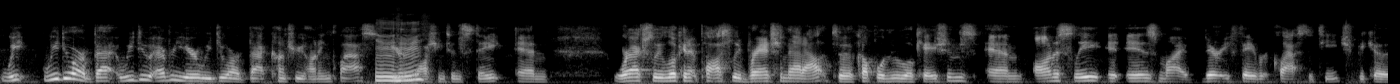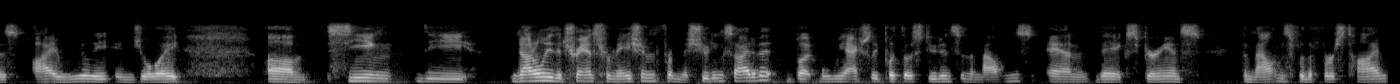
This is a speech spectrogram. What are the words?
we we do our back. We do every year. We do our backcountry hunting class mm-hmm. here in mm-hmm. Washington State, and we're actually looking at possibly branching that out to a couple of new locations. And honestly, it is my very favorite class to teach because I really enjoy um, seeing the not only the transformation from the shooting side of it, but when we actually put those students in the mountains and they experience the mountains for the first time,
